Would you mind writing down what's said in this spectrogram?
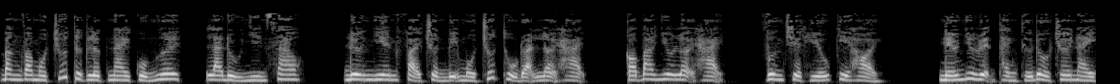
bằng vào một chút thực lực này của ngươi là đủ nhìn sao? Đương nhiên phải chuẩn bị một chút thủ đoạn lợi hại. Có bao nhiêu lợi hại? Vương Triệt Hiếu kỳ hỏi. Nếu như luyện thành thứ đồ chơi này,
